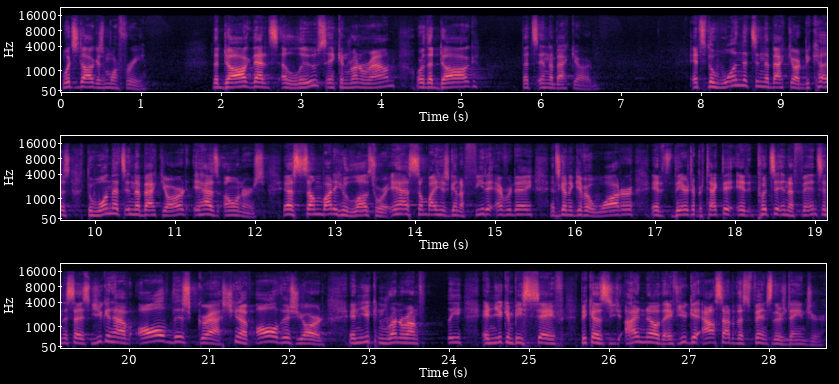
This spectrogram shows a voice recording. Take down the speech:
Which dog is more free? The dog that's loose and can run around, or the dog that's in the backyard? It's the one that's in the backyard because the one that's in the backyard, it has owners. It has somebody who loves for it. It has somebody who's going to feed it every day. It's going to give it water. It's there to protect it. It puts it in a fence and it says, You can have all this grass, you can have all this yard, and you can run around freely and you can be safe because I know that if you get outside of this fence, there's danger.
